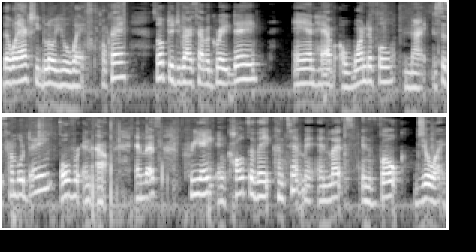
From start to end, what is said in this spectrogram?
that will actually blow you away. Okay. So hope that you guys have a great day and have a wonderful night. This is Humble Dame over and out. And let's create and cultivate contentment and let's invoke joy.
